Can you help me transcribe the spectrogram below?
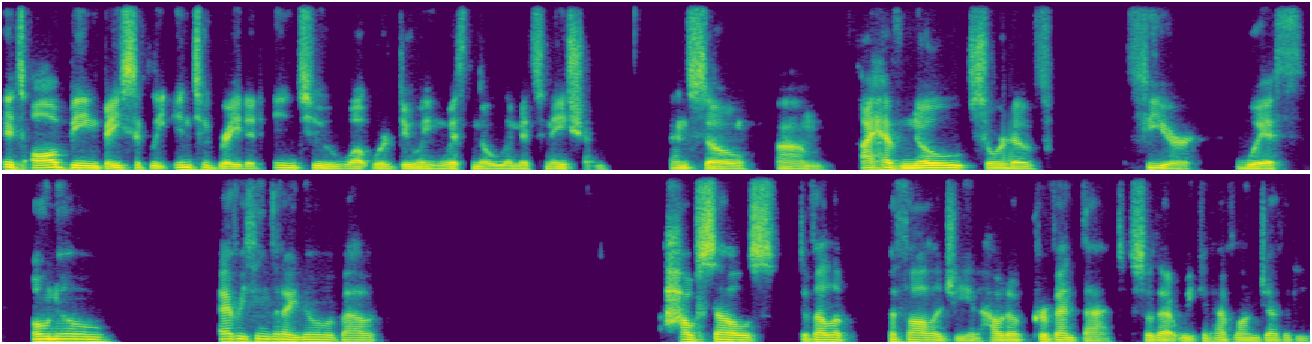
it's all being basically integrated into what we're doing with no limits nation and so um, i have no sort of fear with oh no everything that i know about how cells develop pathology and how to prevent that so that we can have longevity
